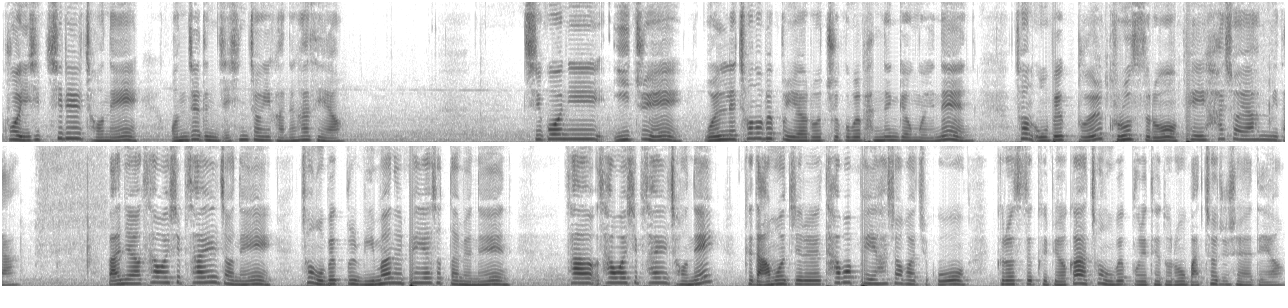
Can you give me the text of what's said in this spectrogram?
9월 27일 전에 언제든지 신청이 가능하세요. 직원이 2주에 원래 1,500불 이하로 주급을 받는 경우에는 1,500불 그로스로 페이 하셔야 합니다. 만약 4월 14일 전에 1,500불 미만을 페이하셨다면은 4, 4월 14일 전에 그 나머지를 탑업 페이 하셔가지고 그로스 급여가 1,500불이 되도록 맞춰주셔야 돼요.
